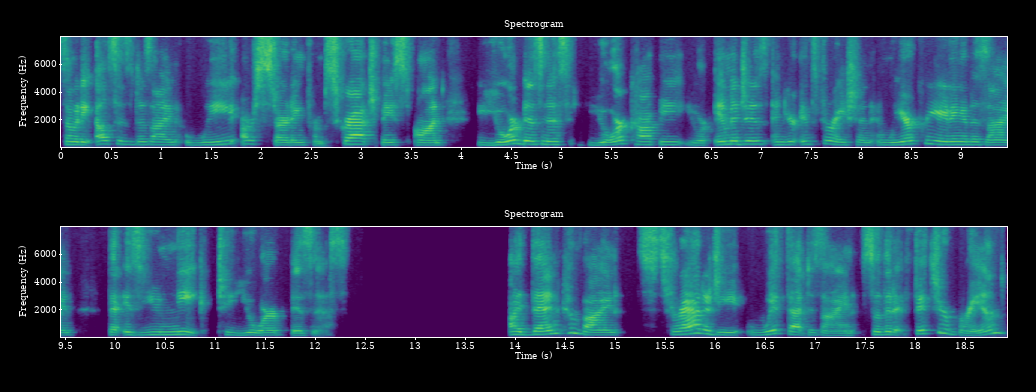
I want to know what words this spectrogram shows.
somebody else's design. We are starting from scratch based on your business, your copy, your images, and your inspiration. And we are creating a design that is unique to your business. I then combine strategy with that design so that it fits your brand,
